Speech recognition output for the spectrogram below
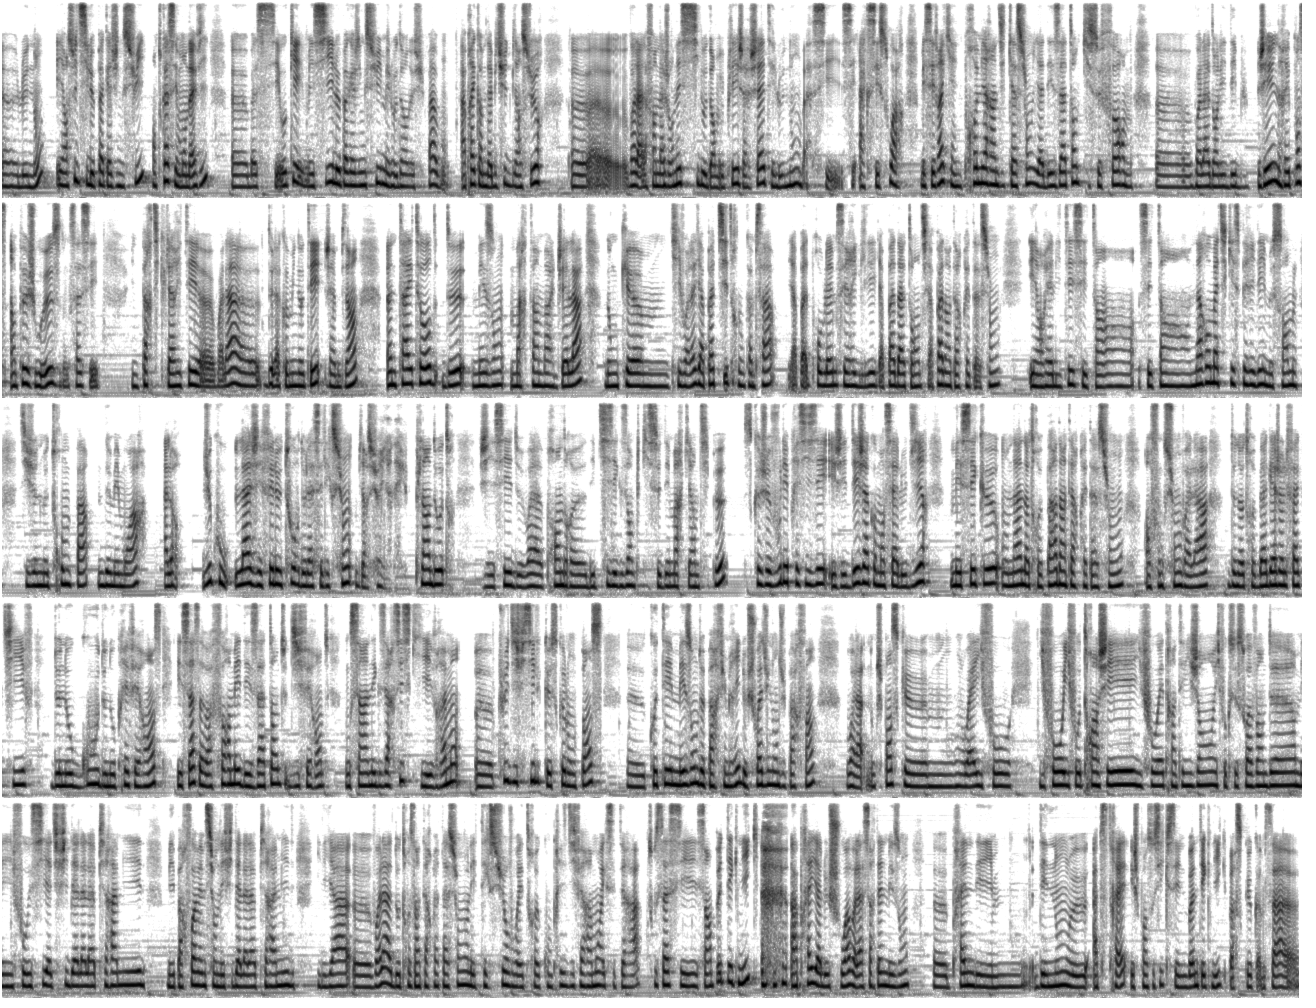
le nom et ensuite si le packaging suit en tout cas c'est mon avis bah, c'est ok mais si le packaging suit mais l'odeur ne suit pas bon après comme d'habitude bien sûr euh, voilà, à la fin de la journée, si l'odeur me plaît, j'achète. Et le nom, bah, c'est accessoire. Mais c'est vrai qu'il y a une première indication, il y a des attentes qui se forment euh, voilà, dans les débuts. J'ai eu une réponse un peu joueuse, donc ça c'est une particularité euh, voilà, de la communauté, j'aime bien. Untitled de Maison Martin Margiela, donc qui voilà, il n'y a pas de titre, donc comme ça, il n'y a pas de problème, c'est réglé, il n'y a pas d'attente, il n'y a pas d'interprétation. Et en réalité, c'est un, c'est un aromatique espéridé, il me semble, si je ne me trompe pas de mémoire. Alors, du coup, là, j'ai fait le tour de la sélection. Bien sûr, il y en a eu plein d'autres. J'ai essayé de voilà, prendre euh, des petits exemples qui se démarquaient un petit peu. Ce que je voulais préciser, et j'ai déjà commencé à le dire, mais c'est que on a notre part d'interprétation en fonction, voilà, de notre bagage olfactif, de nos goûts, de nos préférences, et ça, ça va former des attentes différentes. Donc c'est un exercice qui est vraiment euh, plus difficile que ce que l'on pense. Euh, côté maison de parfumerie, le choix du nom du parfum, voilà, donc je pense que hum, ouais, il faut, il faut, il faut trancher, il faut être intelligent, il faut que ce soit vendeur, mais il faut aussi être fidèle à la pyramide. Mais parfois, même si on est fidèle à la pyramide, il y a euh, voilà d'autres interprétations, les textures vont être comprises différemment, etc. Tout ça, c'est un peu technique. Après, il y a le choix. Voilà, certaines maisons euh, prennent des, des noms abstraits, et je pense aussi que c'est une bonne technique parce que comme ça,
